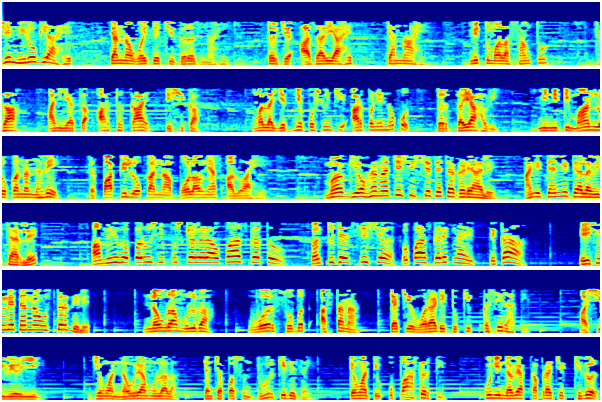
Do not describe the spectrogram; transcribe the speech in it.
जे निरोगी आहेत त्यांना वैद्याची गरज नाही. तर जे आजारी आहेत त्यांना आहे. मी तुम्हाला सांगतो जा आणि याचा अर्थ काय ते शिका. मला यज्ञ पशूंची अर्पणे नकोत तर दया हवी. मी नीतिमान लोकांना नव्हे तर पापी लोकांना बोलावण्यास आलो आहे. मग योहानाचे शिष्य त्याच्याकडे आले आणि त्यांनी त्याला विचारले आम्ही व परुषी पुष्कळ वेळा उपवास करतो पण तुझे शिष्य उपवास करीत नाहीत ते का? येशूने त्यांना उत्तर दिले नवरा मुलगा वर सोबत असताना त्याचे वराडे दुखी कसे राहतील? अशी वेळ येईल जेव्हा नवऱ्या मुलाला त्यांच्यापासून दूर केले जाईल तेव्हा ते उपास करतील. कुणी नव्या कपड्याचे ठिगळ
